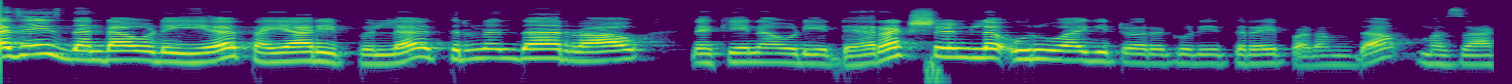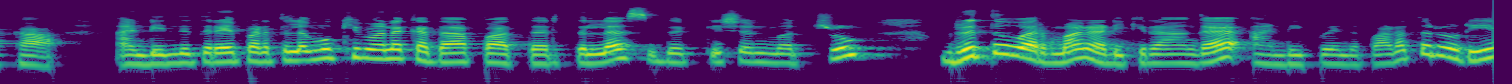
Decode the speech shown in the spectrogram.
ரஜேஷ் தண்டாவுடைய தயாரிப்பில் திருநந்தா ராவ் நக்கேனாவுடைய டைரக்ஷனில் உருவாகிட்டு வரக்கூடிய திரைப்படம் தான் மசாக்கா அண்ட் இந்த திரைப்படத்தில் முக்கியமான கதாபாத்திரத்தில் சுதீப் கிஷன் மற்றும் ரித்துவர்மா நடிக்கிறாங்க. அண்ட் இப்போ இந்த படத்தினுடைய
